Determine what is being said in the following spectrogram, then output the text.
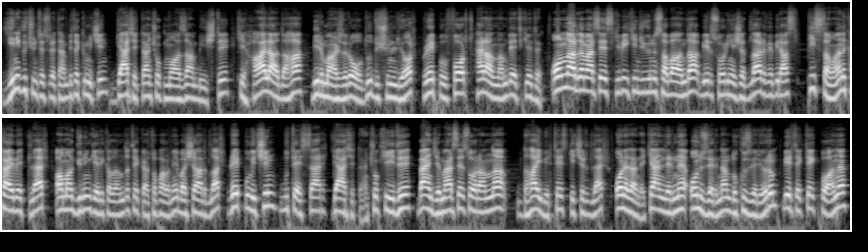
yeni güç ünitesi üreten bir takım için gerçekten çok muazzam bir işti ki hala daha bir marjları olduğu düşünülüyor. Red Bull Ford her anlamda etkiledi. Onlar da Mercedes gibi ikinci günün sabahında bir sorun yaşadılar ve biraz pist zamanı kaybettiler ama günün geri kalanında tekrar toparlamayı başardılar. Red Bull için bu testler gerçekten çok iyiydi. Bence Mercedes oranla daha iyi bir test geçirdiler. O nedenle kendilerine 10 üzerinden 9 veriyorum. Bir tek tek puanı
